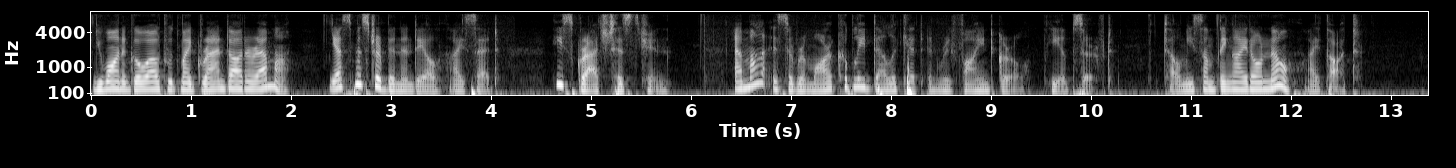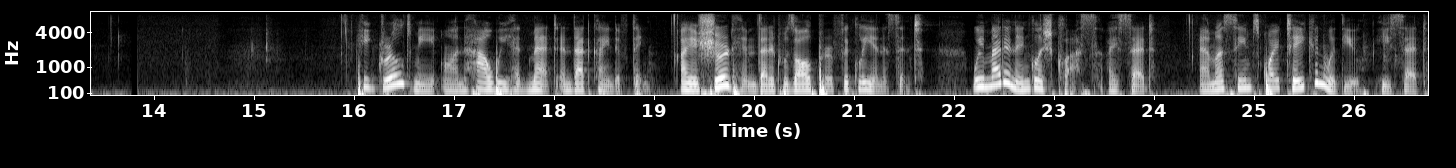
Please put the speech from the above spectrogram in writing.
you want to go out with my granddaughter Emma? Yes, Mr. Binnendale, I said. He scratched his chin. Emma is a remarkably delicate and refined girl, he observed. Tell me something I don't know, I thought. He grilled me on how we had met and that kind of thing. I assured him that it was all perfectly innocent. We met in English class, I said. Emma seems quite taken with you, he said.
